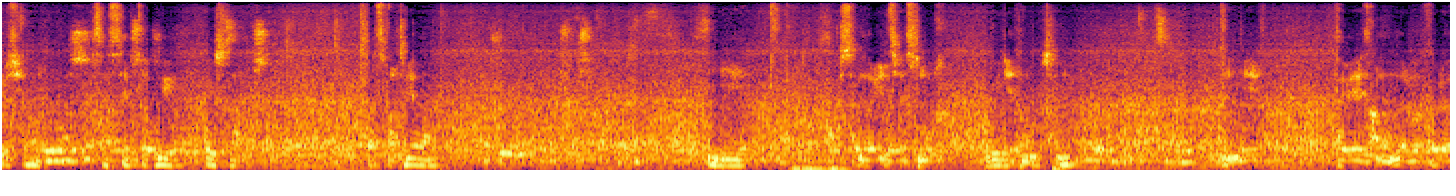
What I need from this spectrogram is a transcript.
кричал. Соседка вы, вышла, посмотрела. И говорит, сейчас муж выйдет на машине. И поверить мне на лабораторию.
